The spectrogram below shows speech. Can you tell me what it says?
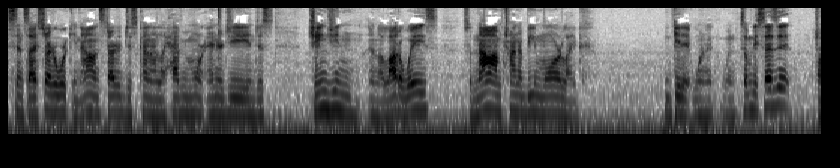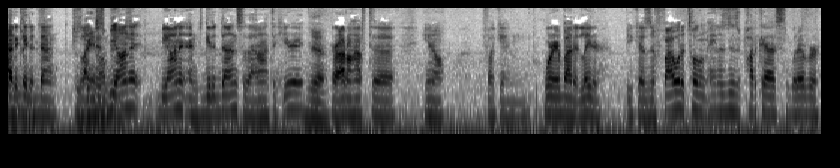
since I started working out and started just kind of like having more energy and just changing in a lot of ways, so now I'm trying to be more like get it when it when somebody says it, try On to get it done. Just like just be on it, be on it, and get it done so that I don't have to hear it Yeah. or I don't have to, you know, fucking worry about it later. Because if I would have told them, hey, let's do this podcast, whatever,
